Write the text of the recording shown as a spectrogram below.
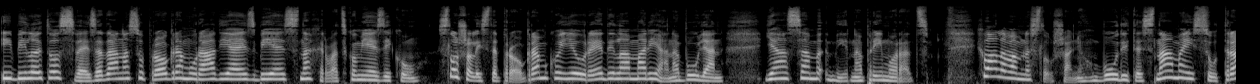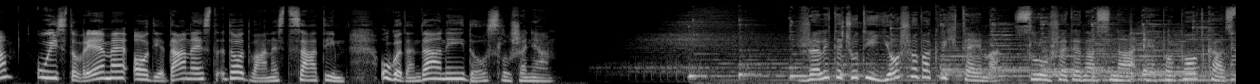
I bilo je to sve za danas u programu Radija SBS na hrvatskom jeziku. Slušali ste program koji je uredila Marijana Buljan. Ja sam Mirna Primorac. Hvala vam na slušanju. Budite s nama i sutra u isto vrijeme od 11 do 12 sati. Ugodan dan i do slušanja. Želite čuti još ovakvih tema? Slušajte nas na Apple Podcast,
